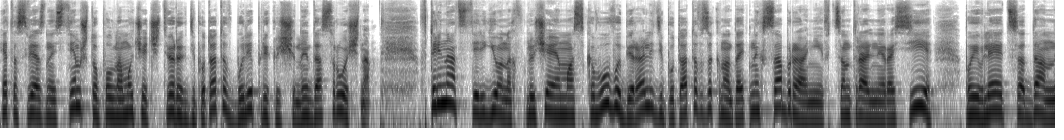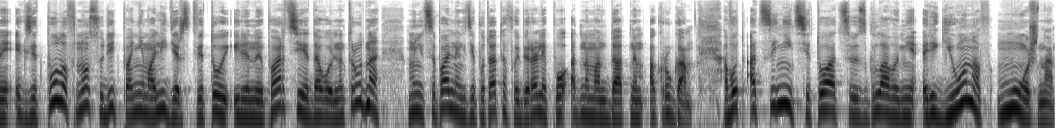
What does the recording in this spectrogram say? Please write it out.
Это связано с тем, что полномочия четверых депутатов были прекращены досрочно. В 13 регионах, включая Москву, выбирали депутатов законодательных собраний. В Центральной России появляются данные экзит-пулов, но судить по ним о лидерстве той или иной партии довольно трудно. Муниципальных депутатов выбирали по одномандатным округам. А вот оценить ситуацию с главами регионов можно.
